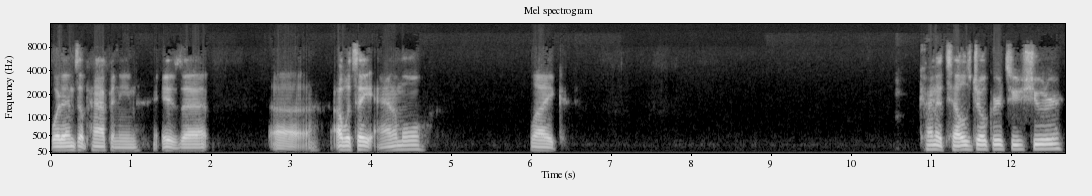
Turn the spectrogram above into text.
what ends up happening is that uh I would say animal like kind of tells Joker to shoot her.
